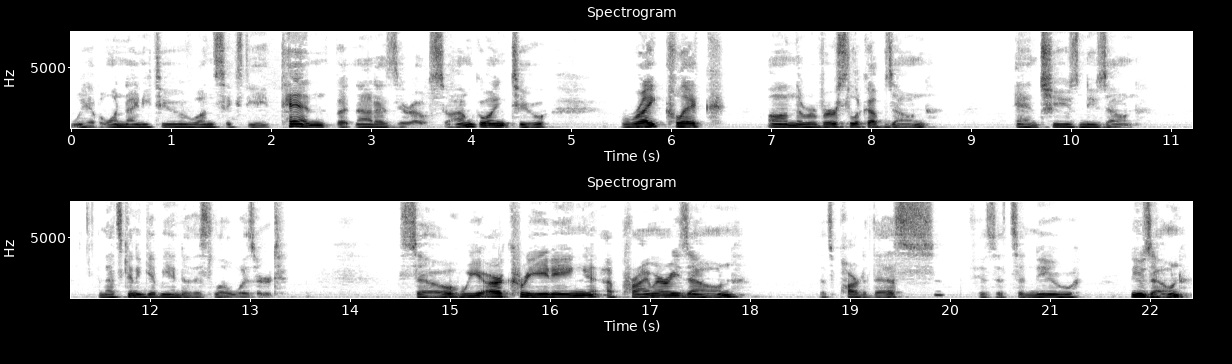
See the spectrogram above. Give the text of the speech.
We have a 192, 168 10, but not a zero. So I'm going to right click on the reverse lookup zone and choose new zone. And that's going to get me into this little wizard. So we are creating a primary zone that's part of this because it's a new new zone.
